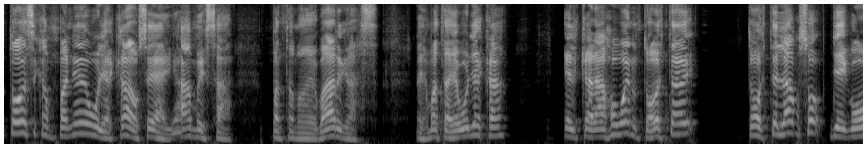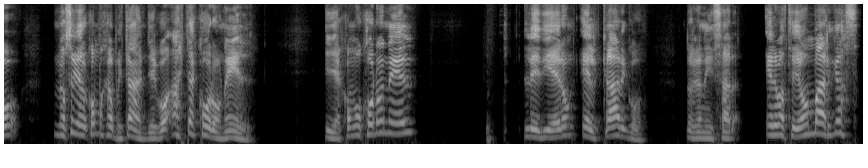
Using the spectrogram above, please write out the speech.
toda esa campaña de Boyacá, o sea, Gámeza, Pantano de Vargas, la batalla de Boyacá, el carajo, bueno, todo este, todo este lapso llegó, no se quedó como capitán, llegó hasta coronel. Y ya como coronel, le dieron el cargo de organizar el batallón Vargas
